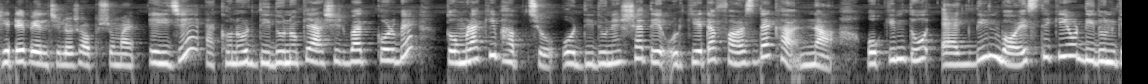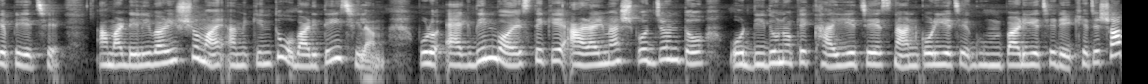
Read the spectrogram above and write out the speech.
ঘেটে ফেলছিল সব সময় এই যে, এখন ওর দিদুন ওকে আশীর্বাদ করবে, তোমরা কি ভাবছ? ওর দিদুনের সাথে ওর কি এটা ফার্স্ট দেখা? না, ও কিন্তু একদিন বয়স থেকেই ওর দিদুনকে পেয়েছে। আমার ডেলিভারির সময় আমি কিন্তু ও বাড়িতেই ছিলাম। পুরো একদিন বয়স থেকে আড়াই মাস পর্যন্ত ওর দিদুন ওকে খাইয়েছে, স্নান করিয়েছে, ঘুম পাড়িয়েছে, রেখেছে সব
